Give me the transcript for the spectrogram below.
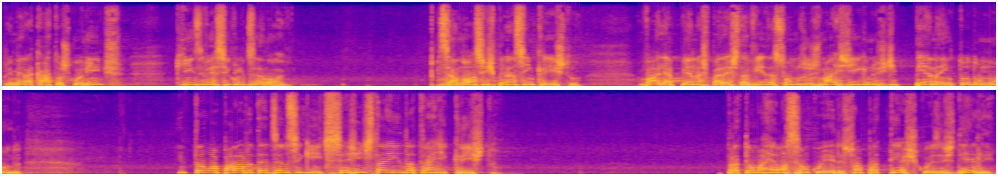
Primeira carta aos Coríntios, 15, versículo 19. Se a nossa esperança em Cristo vale apenas para esta vida, somos os mais dignos de pena em todo o mundo. Então a palavra está dizendo o seguinte: se a gente está indo atrás de Cristo, para ter uma relação com Ele, só para ter as coisas dele,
